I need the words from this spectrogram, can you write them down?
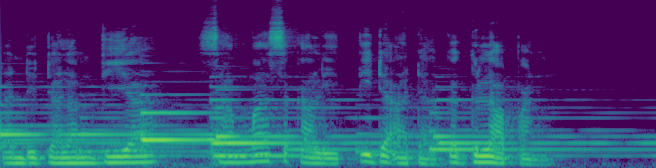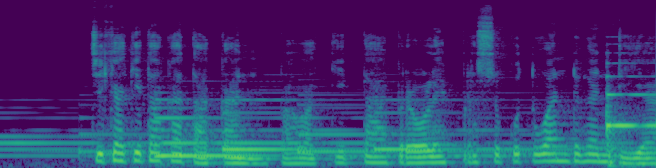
dan di dalam Dia sama sekali tidak ada kegelapan. Jika kita katakan bahwa kita beroleh persekutuan dengan Dia,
